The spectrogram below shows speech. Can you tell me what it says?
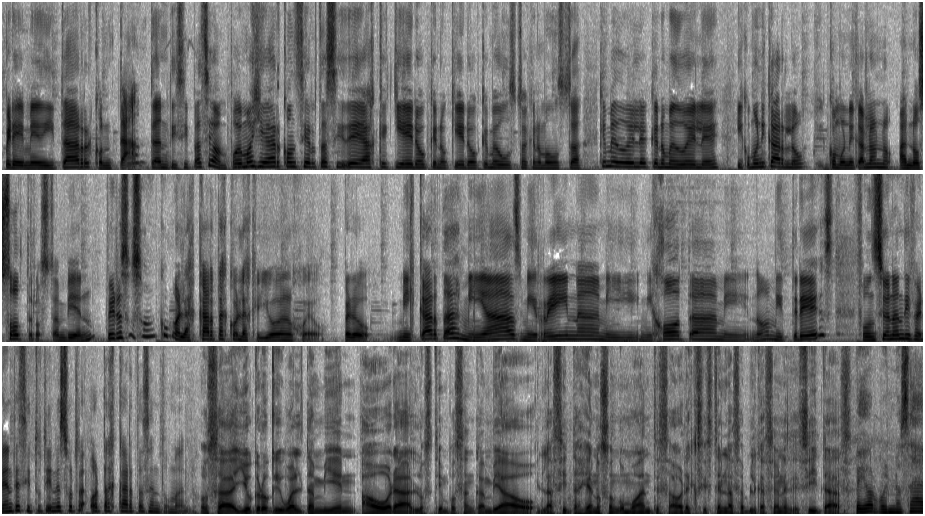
premeditar con tanta anticipación. Podemos llegar con ciertas ideas que quiero, que no quiero, que me gusta, que no me gusta, que me duele, que no me duele, y comunicarlo, y comunicarlo a no- a nosotros también. Pero esas son como las cartas con las que yo en el juego. Pero mis cartas, mi as, mi reina, mi, mi jota, mi, ¿no? mi tres, funcionan diferentes si tú tienes otra- otras cartas en tu mano. O sea, yo creo que igual también ahora los tiempos han cambiado, las citas ya no son como antes, ahora existen las aplicaciones de citas. Peor, pues no sabes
